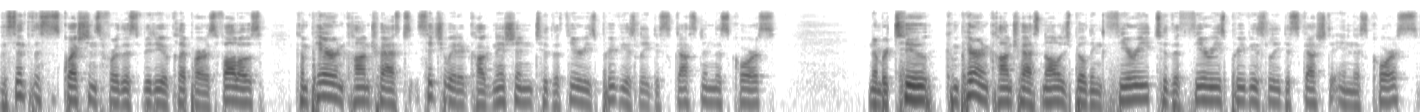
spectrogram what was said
The synthesis questions for this video clip are as follows. Compare and contrast situated cognition to the theories previously discussed in this course. Number two, compare and contrast knowledge building theory to the theories previously discussed in this course.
